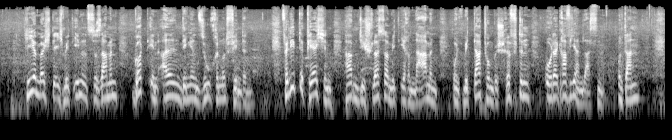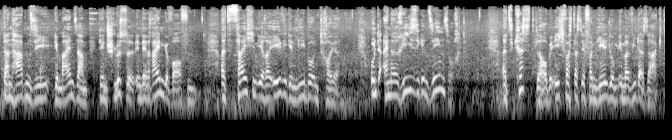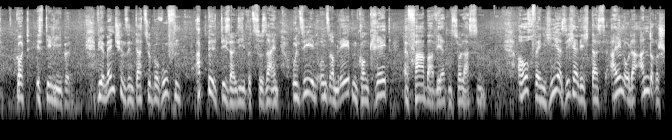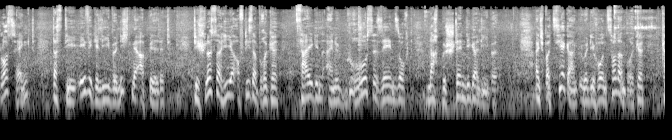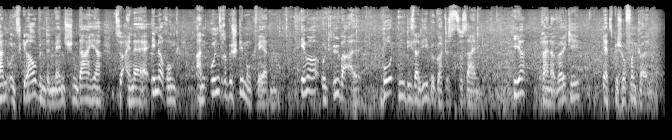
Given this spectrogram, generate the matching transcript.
hier möchte ich mit Ihnen zusammen Gott in allen Dingen suchen und finden. Verliebte Pärchen haben die Schlösser mit ihrem Namen und mit Datum beschriften oder gravieren lassen. Und dann, dann haben sie gemeinsam den Schlüssel in den Rhein geworfen als Zeichen ihrer ewigen Liebe und Treue und einer riesigen Sehnsucht. Als Christ glaube ich, was das Evangelium immer wieder sagt. Gott ist die Liebe. Wir Menschen sind dazu berufen, Abbild dieser Liebe zu sein und sie in unserem Leben konkret erfahrbar werden zu lassen. Auch wenn hier sicherlich das ein oder andere Schloss hängt, das die ewige Liebe nicht mehr abbildet, die Schlösser hier auf dieser Brücke zeigen eine große Sehnsucht nach beständiger Liebe. Ein Spaziergang über die Hohenzollernbrücke kann uns glaubenden Menschen daher zu einer Erinnerung an unsere Bestimmung werden, immer und überall Boten dieser Liebe Gottes zu sein. Ihr Rainer Wölki, Erzbischof von Köln.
